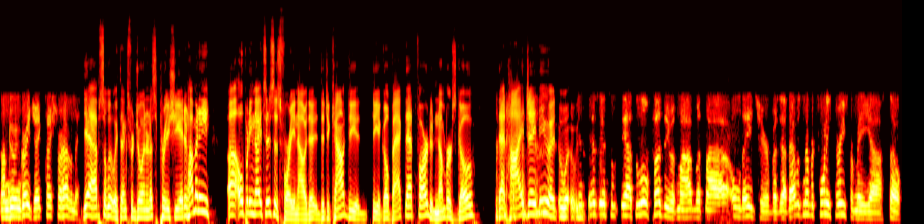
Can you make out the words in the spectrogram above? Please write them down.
I'm doing great, Jake. Thanks for having me. Yeah, absolutely. Thanks for joining us. Appreciate it. How many uh, opening nights is this for you now? Did, did you count? Do you do you go back that far? Do numbers go that high, JD? It, it, it's yeah, it's a little fuzzy with my with my old age here, but uh, that was number 23 for me. Uh, so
